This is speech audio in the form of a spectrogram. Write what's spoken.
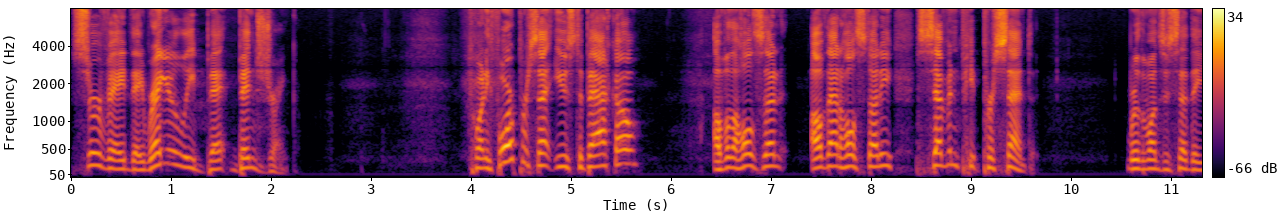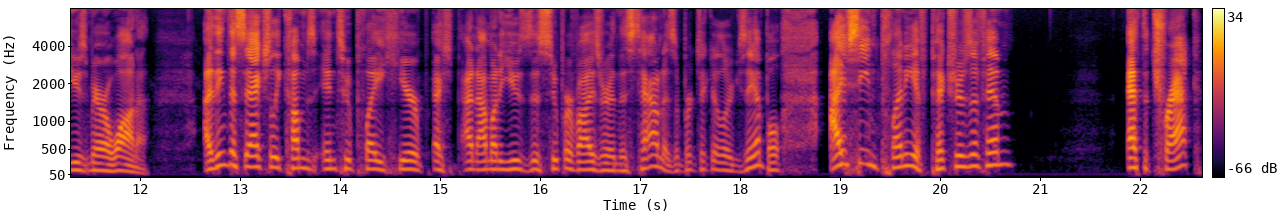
surveyed they regularly binge drink. 24% use tobacco. Of the whole stud- of that whole study, 7% were the ones who said they use marijuana. I think this actually comes into play here and I'm going to use this supervisor in this town as a particular example. I've seen plenty of pictures of him at the track,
